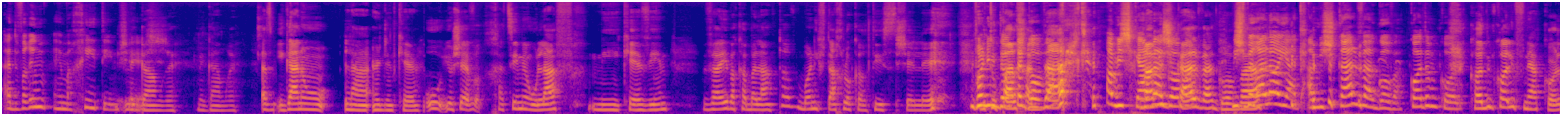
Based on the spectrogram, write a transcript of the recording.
הדברים הם הכי איטיים שיש. לגמרי, לגמרי. אז הגענו ל-urgent care. הוא יושב חצי מאולף מכאבים, והיא בקבלה, טוב, בוא נפתח לו כרטיס של אה, בוא נמדוד מטופל את הגובה. חדש. כן. המשקל והגובה. המשקל והגובה? נשברה לו היד. המשקל והגובה, קודם כל. קודם כל לפני הכל.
